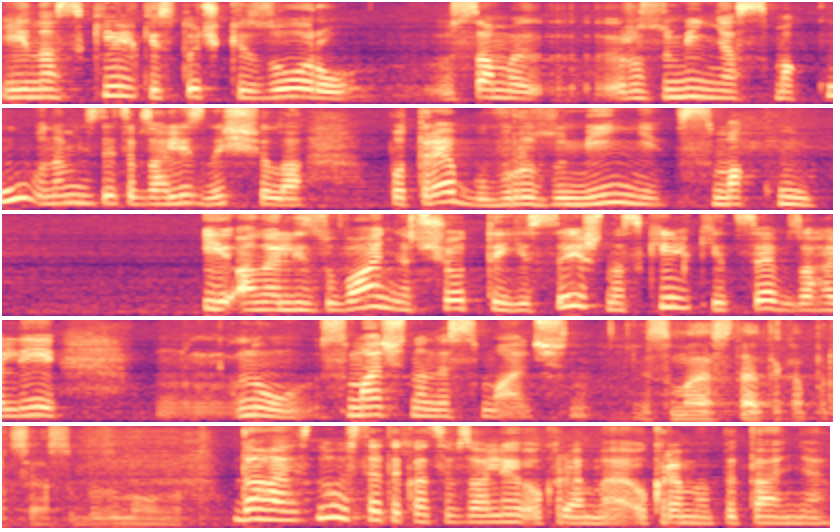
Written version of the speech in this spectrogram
і наскільки з точки зору саме розуміння смаку, вона мені здається, взагалі знищила потребу в розумінні смаку і аналізування, що ти їсиш, наскільки це взагалі ну, смачно, не смачно. І сама естетика процесу, безумовно. Да, ну естетика це взагалі окреме, окреме питання.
